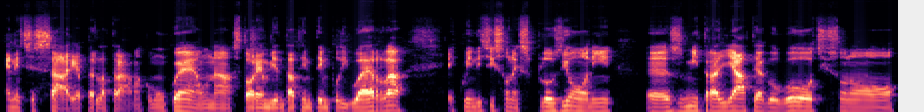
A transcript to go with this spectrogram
è necessaria per la trama. Comunque è una storia ambientata in tempo di guerra e quindi ci sono esplosioni, eh, smitragliate a go-go, ci sono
